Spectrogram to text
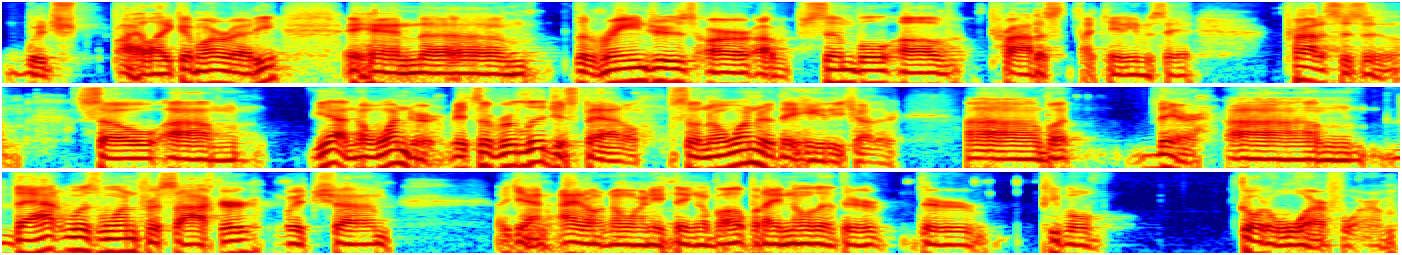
which I like them already. And um, the Rangers are a symbol of Protestant. I can't even say it. Protestantism. So um, yeah, no wonder it's a religious battle. So no wonder they hate each other. Uh, but there, um, that was one for soccer, which um, again I don't know anything about, but I know that they're they're people go to war for them.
